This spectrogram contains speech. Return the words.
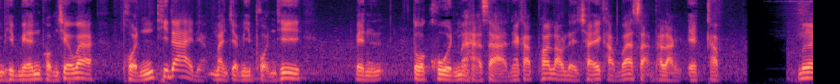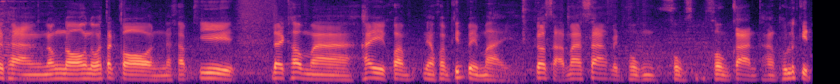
implement ผมเชื่อว่าผลที่ได้เนี่ยมันจะมีผลที่เป็นตัวคูณมหาศาลนะครับ เพราะเราเลยใช้คำว่าสารพลัง X ครับเมื่อทางน้องๆ นวัตกรนะครับที่ได้เข้ามาให้ความแนวความคิดใหม่ๆ ก็สามารถสร้างเป็นโครงโครงโครงการทางธุรกิจ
